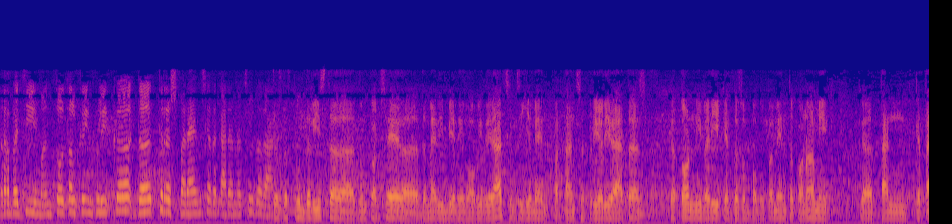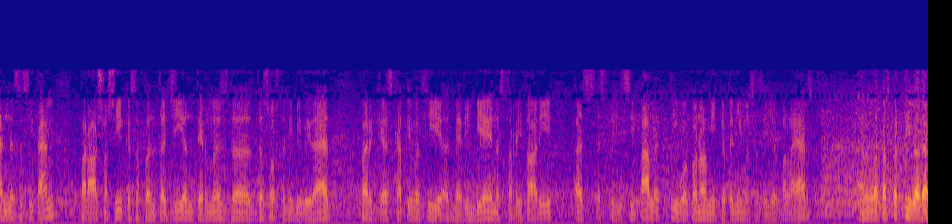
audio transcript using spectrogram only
repetim en tot el que implica de transparència de cara al ciutadà. Des del punt de vista d'un Consell de, de Medi Ambient i Mobilitat, senzillament, per tant, la prioritat és que torni a haver aquest desenvolupament econòmic que tant, que tant necessitam, però això sí, que se plantegi en termes de, de sostenibilitat, perquè es cap i la fi el medi ambient, el territori, és el principal actiu econòmic que tenim a les Illes Balears. En la perspectiva de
